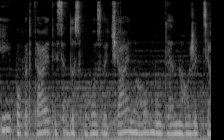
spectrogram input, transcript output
і повертайтеся до свого звичайного буденного життя.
